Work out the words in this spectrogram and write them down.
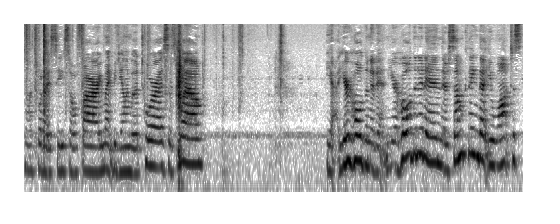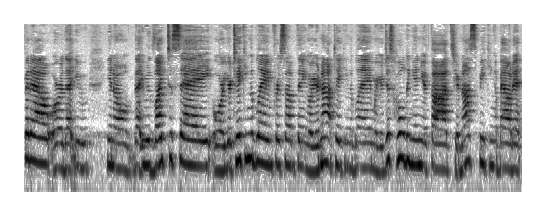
That's what I see so far. You might be dealing with a Taurus as well yeah, you're holding it in. You're holding it in. There's something that you want to spit out or that you, you know, that you would like to say or you're taking the blame for something or you're not taking the blame or you're just holding in your thoughts. You're not speaking about it.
